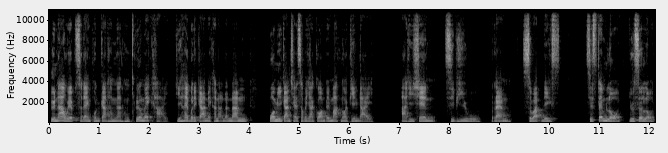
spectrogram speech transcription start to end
คือหน้าเว็บแสดงผลการทำงานของเครื่องแม่ข่ายที่ให้บริการในขณะนั้นๆ ว่ามีการใช้ทรัพยากรไปมากน้อยเพียงใด อาทิเช่น CPU RAM Swap Disk System Load User Load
